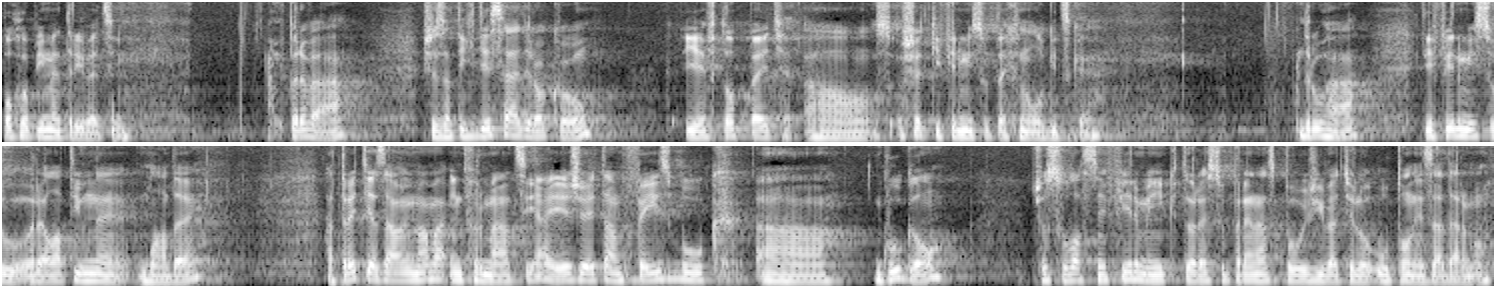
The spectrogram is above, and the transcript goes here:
pochopíme tri veci. Prvá, že za tých 10 rokov je v top 5, všetky firmy sú technologické. Druhá, tie firmy sú relatívne mladé, a tretia zaujímavá informácia je, že je tam Facebook a Google, čo sú vlastne firmy, ktoré sú pre nás používateľov úplne zadarmo.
